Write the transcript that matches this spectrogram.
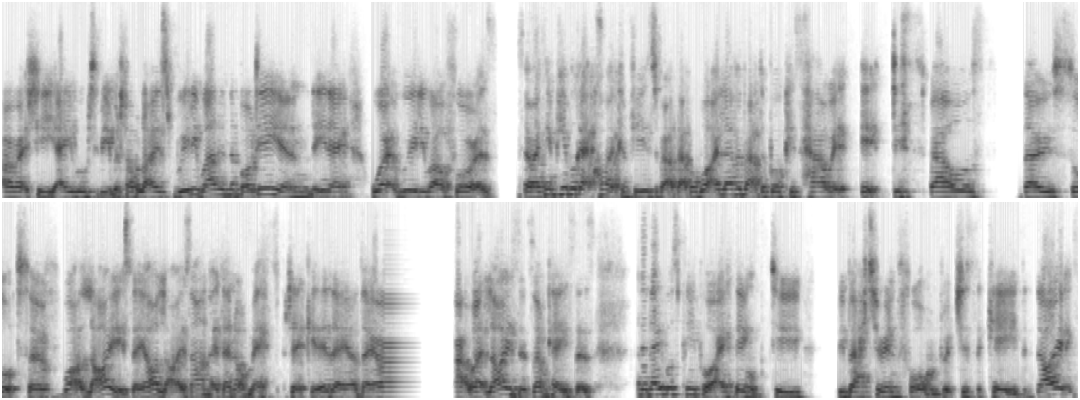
are actually able to be metabolized really well in the body and you know work really well for us so I think people get quite confused about that. But what I love about the book is how it it dispels those sorts of what well lies. They are lies, aren't they? They're not myths particularly. They are they are outright lies in some cases, and enables people, I think, to be better informed, which is the key. The diets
